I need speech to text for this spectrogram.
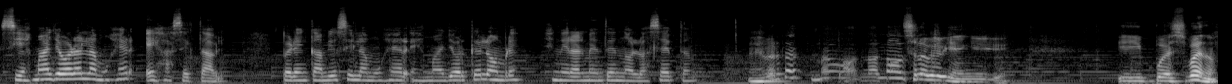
si es mayor a la mujer, es aceptable. Pero en cambio, si la mujer es mayor que el hombre, generalmente no lo aceptan. Es verdad, no, no, no se lo ve bien. Y, y pues bueno,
